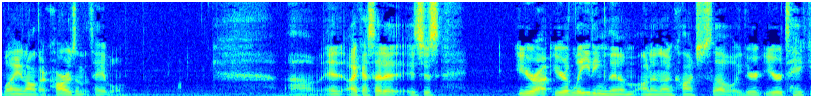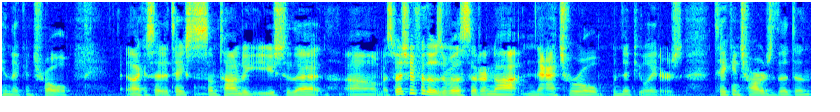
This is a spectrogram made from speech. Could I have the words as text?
laying all their cards on the table. Um, and like I said, it, it's just you're you're leading them on an unconscious level. You're you're taking the control. And like I said, it takes some time to get used to that, um, especially for those of us that are not natural manipulators. Taking charge of the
